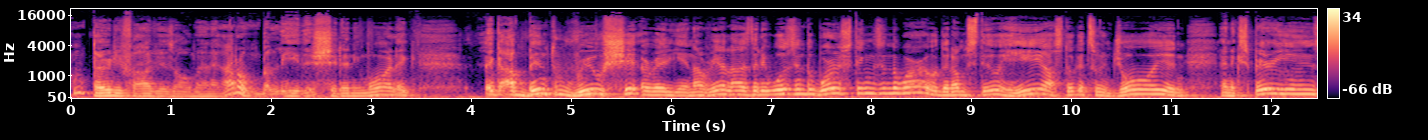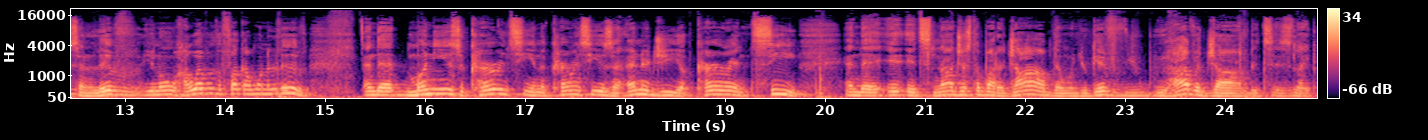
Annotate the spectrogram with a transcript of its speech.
I'm 35 years old, man. Like, I don't believe this shit anymore. Like, like I've been through real shit already, and I realized that it wasn't the worst things in the world. That I'm still here, I still get to enjoy and and experience and live, you know, however the fuck I want to live and that money is a currency and a currency is an energy a currency and that it, it's not just about a job that when you give you, you have a job it's, it's like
